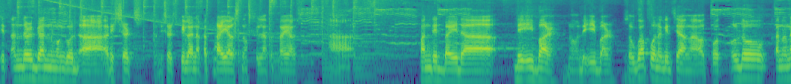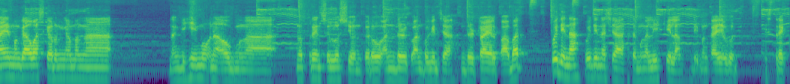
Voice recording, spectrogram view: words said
it undergone naman good uh, research. Research pila na ka trials no? Pila ka trials uh, funded by the DA bar no? DA bar so gwapo na gid siya nga output. Although kananayon manggawas karon nga mga nanggihimo na og mga nutrient solution pero under kuan pa gid siya under trial pa. But pwede na pwede na siya sa mga leafy lang. Di man kayo good strict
